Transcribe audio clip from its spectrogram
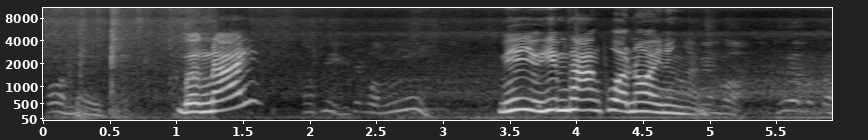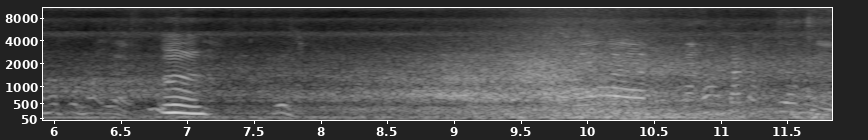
โอ้โหเบิ่งได้เขาพี่จะบอกมีมีอยู่หิมทางพวกน้อยหนึ่งอะแม่นบอกเพื่อมาไปเขาพูดมาเอื่อยเออเฮ้ยแสดงว่าทางห้องตัดออกเครื่องมานี่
